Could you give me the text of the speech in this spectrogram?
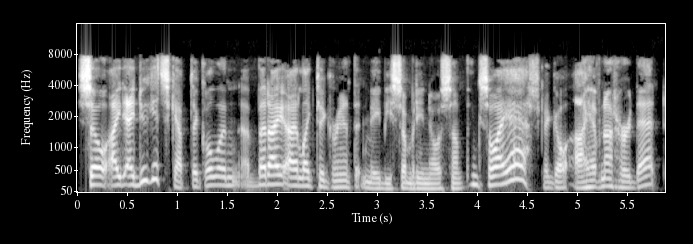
So I, I do get skeptical, and but I, I like to grant that maybe somebody knows something. So I ask. I go, I have not heard that.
